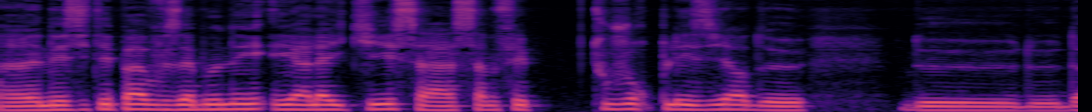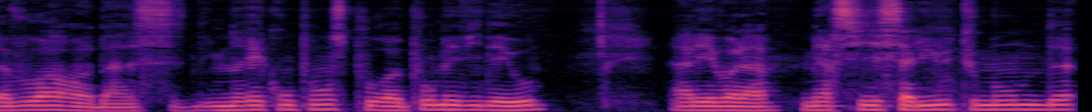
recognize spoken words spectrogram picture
Euh, n'hésitez pas à vous abonner et à liker, ça, ça me fait toujours plaisir de d'avoir de, bah, une récompense pour, pour mes vidéos. Allez, voilà. Merci, salut tout le monde.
